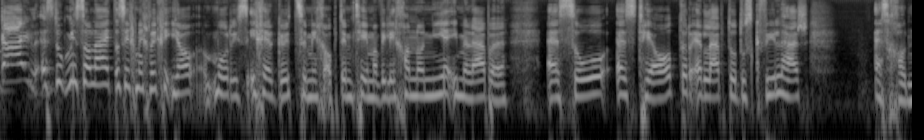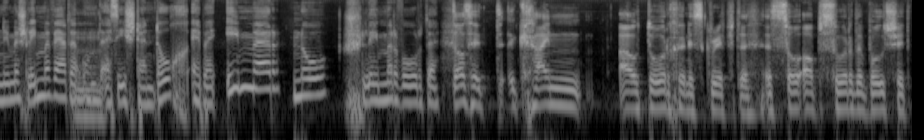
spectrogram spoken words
geil. Es tut mir so leid, dass ich mich wirklich, ja, Morris, ich ergötze mich ab dem Thema, weil ich habe noch nie in meinem Leben so ein Theater erlebt, wo du das Gefühl hast, es kann nicht mehr schlimmer werden und es ist dann doch eben immer noch schlimmer geworden. Das hätte kein Autor können skripten. Ein so absurder Bullshit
